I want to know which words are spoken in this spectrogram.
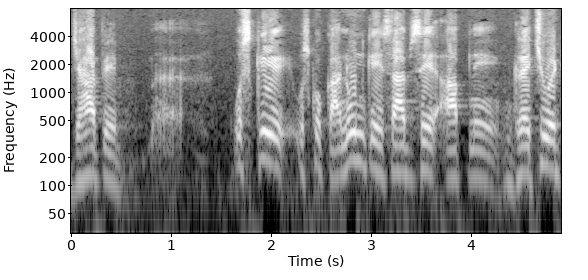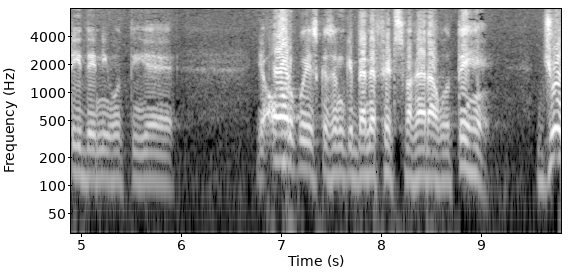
جہاں پہ اس کے اس کو قانون کے حساب سے آپ نے گریچوٹی دینی ہوتی ہے، یا اور کوئی اس قسم کے بینیفٹس وغیرہ ہوتے ہیں، جو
